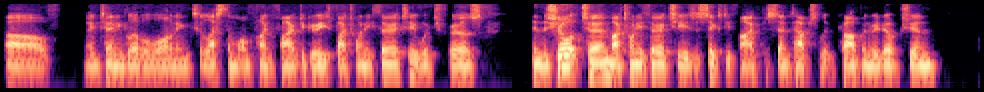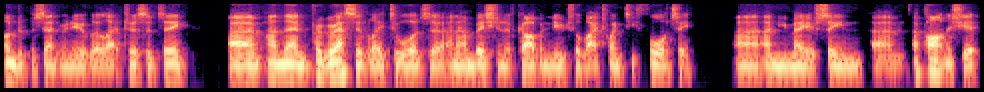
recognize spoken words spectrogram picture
of maintaining global warming to less than 1.5 degrees by 2030, which for us in the short term by 2030 is a 65% absolute carbon reduction, 100% renewable electricity, um, and then progressively towards a, an ambition of carbon neutral by 2040. Uh, and you may have seen um, a partnership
